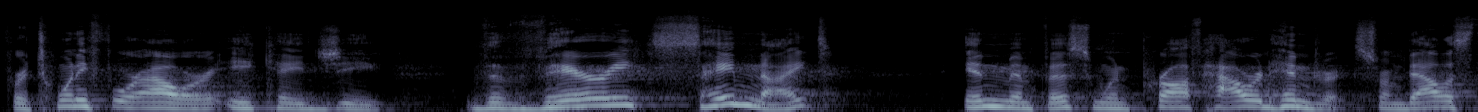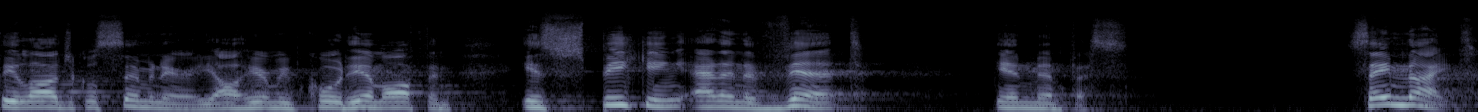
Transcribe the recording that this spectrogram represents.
for a 24 hour EKG. The very same night in Memphis when Prof. Howard Hendricks from Dallas Theological Seminary, y'all hear me quote him often, is speaking at an event in Memphis. Same night.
